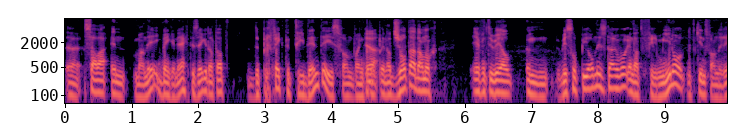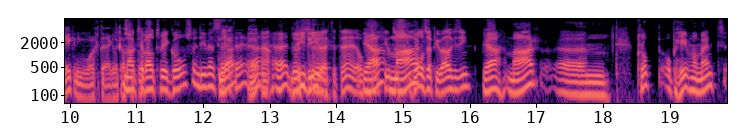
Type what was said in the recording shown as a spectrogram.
uh, Salah en Mané. Ik ben geneigd te zeggen dat dat de perfecte tridente is van, van Klopp. Ja. En dat Jota dan nog eventueel een wisselpion is daarvoor. En dat Firmino het kind van de rekening wordt eigenlijk. Maakte toch... wel twee goals in die wedstrijd. Ja, hè? Ja. Ja. 3-3 dus, uh, werd het. Hè, op ja. Dus maar, goals heb je wel gezien. Ja, maar uh, Klopp op een gegeven moment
